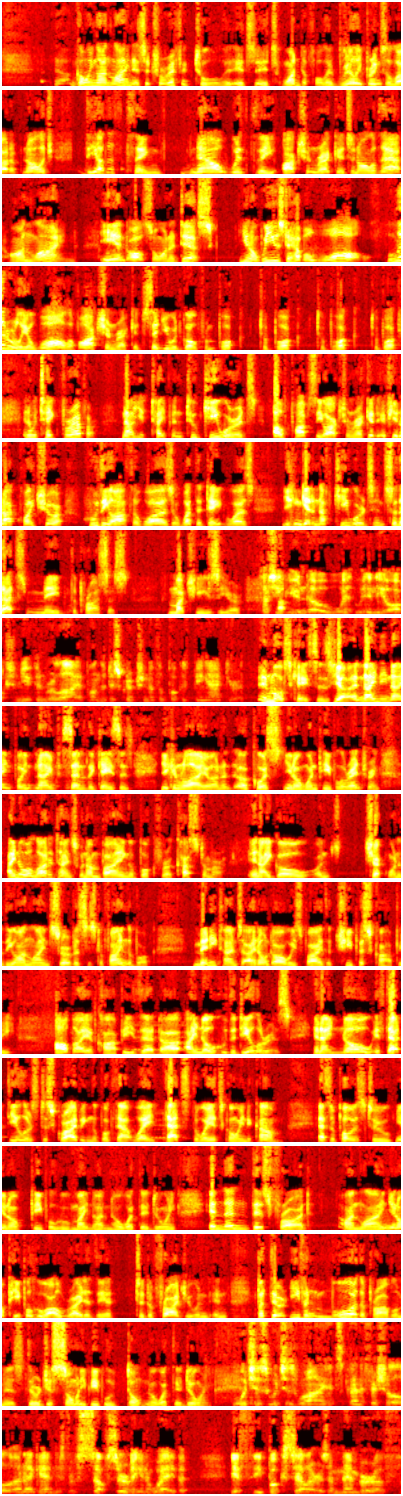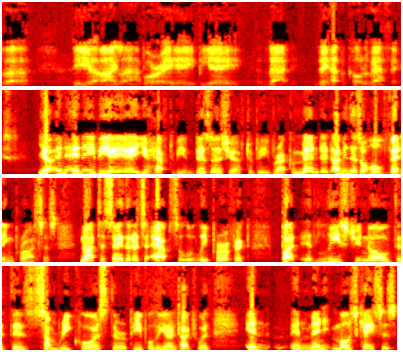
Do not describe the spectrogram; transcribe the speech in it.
going online is a terrific tool it's it's wonderful it really brings a lot of knowledge the other thing now with the auction records and all of that online and also on a disc you know we used to have a wall literally a wall of auction records that you would go from book to book to book to book, and it would take forever. Now you type in two keywords, out pops the auction record. If you're not quite sure who the author was or what the date was, you can get enough keywords in. So that's made the process much easier. Plus, you, you know in the auction you can rely upon the description of the book as being accurate. In most cases, yeah. In 99.9% of the cases, you can rely on it. Of course, you know, when people are entering. I know a lot of times when I'm buying a book for a customer, and I go and check one of the online services to find the book, many times I don't always buy the cheapest copy. I'll buy a copy that uh, I know who the dealer is. And I know if that dealer is describing the book that way, that's the way it's going to come. As opposed to, you know, people who might not know what they're doing. And then there's fraud online, you know, people who outright are there to defraud you and, and but there even more the problem is there are just so many people who don't know what they're doing which is which is why it's beneficial and again it's self-serving in a way but if the bookseller is a member of uh, the uh, ILAB or AABA that they have a code of ethics yeah, in, in ABAA, you have to be in business, you have to be recommended. I mean, there's a whole vetting process. Not to say that it's absolutely perfect, but at least you know that there's some recourse. There are people to get in touch with. In in many most cases,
